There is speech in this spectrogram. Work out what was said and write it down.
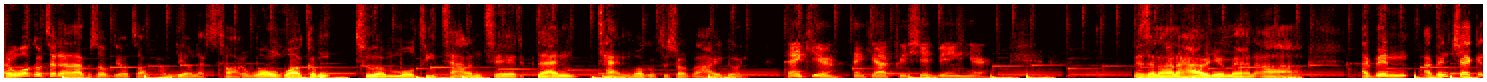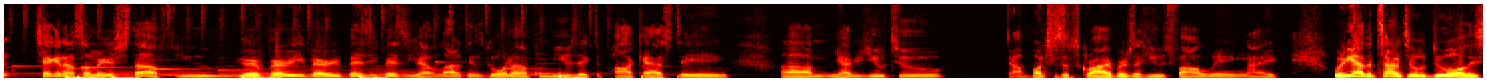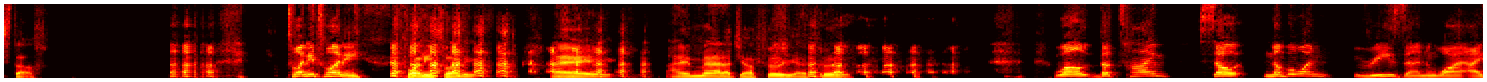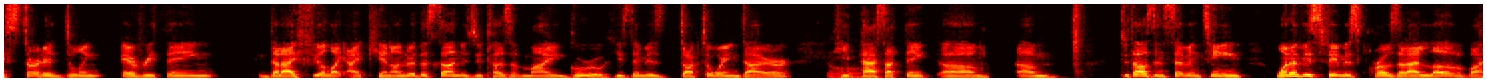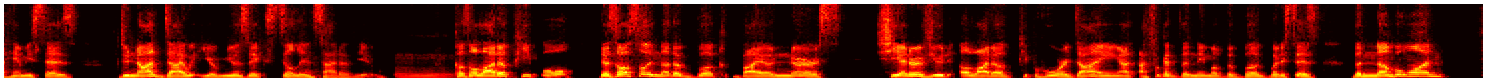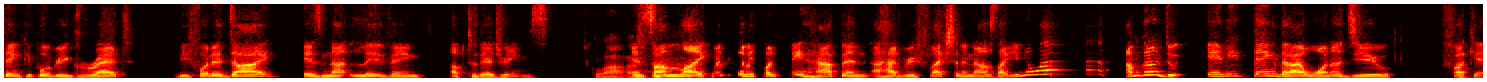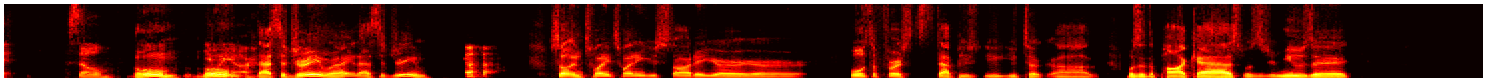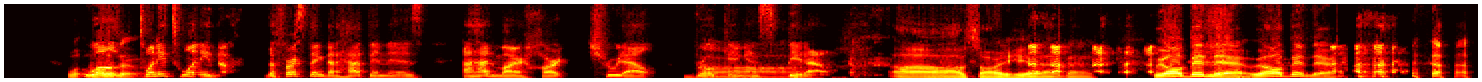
And welcome to another episode of Deal Talk. I'm Deal Let's Talk. A warm welcome to a multi-talented Zen 10. Welcome to bro. How you doing? Thank you. Thank you. I appreciate being here. It's an honor having you, man. Uh I've been I've been checking checking out some of your stuff. You you're very, very busy, busy. You have a lot of things going on from music to podcasting. Um, you have your YouTube, a bunch of subscribers, a huge following. Like, where do you have the time to do all this stuff? 2020. 2020. hey, I ain't mad at you. I feel you. I feel you. well, the time. So, number one reason why I started doing everything that I feel like I can under the sun is because of my guru. His name is Dr. Wayne Dyer. Oh. He passed, I think, um, um, 2017. One of his famous quotes that I love about him, he says, do not die with your music still inside of you. Because mm. a lot of people, there's also another book by a nurse. She interviewed a lot of people who were dying. I, I forget the name of the book, but it says the number one thing people regret before they die is not living up to their dreams. Wow. And so I'm like, when 2020 happened, I had reflection and I was like, you know what? I'm going to do anything that I want to do. Fuck it. So, boom, boom. That's a dream, right? That's a dream. so in 2020, you started your, your, what was the first step you, you, you took? Uh, was it the podcast? Was it your music? What, well, what 2020, the, the first thing that happened is I had my heart chewed out, broken, oh. and spit out. Oh, I'm sorry to hear that, man. we all been there. We all been there.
